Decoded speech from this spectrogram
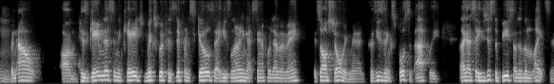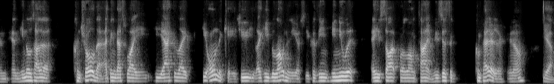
Mm. but now um his gameness in the cage mixed with his different skills that he's learning at sanford mma it's all showing man because he's an explosive athlete like i say he's just a beast under them lights and and he knows how to control that. I think that's why he, he acted like he owned the cage. He like he belonged in the UFC because he he knew it and he saw it for a long time. He's just a competitor, you know. Yeah.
